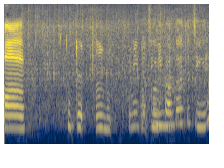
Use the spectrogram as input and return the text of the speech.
হ্যাঁ। একটু তুমি একটু চিংড়ি খাও তো একটু চিংড়ি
